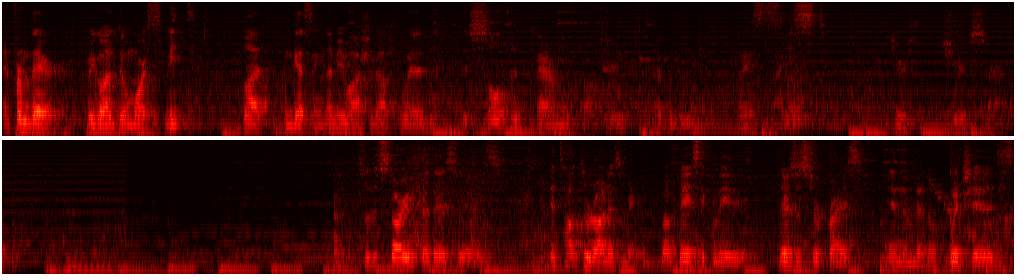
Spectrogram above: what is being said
And from there, we go on to more sweet. But I'm guessing. let me wash it off with the salted caramel coffee, I believe. Nice. Iced. Cheers. Cheers. sir. So the story for this is, it's how Turon is made, but basically there's a surprise in the middle, which is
